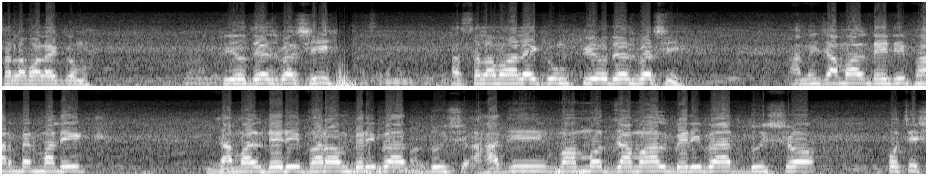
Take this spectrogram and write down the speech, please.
আসসালামু আলাইকুম। প্রিয় দেশবাসী, আসসালামু আলাইকুম, প্রিয় দেশবাসী। আমি জামাল ডেইরি ফার্মের মালিক, জামাল ডেইরি ফার্ম বেরিবাদ দুইশো, হাজি মোহাম্মদ জামাল বেরিবাদ দুইশো পঁচিশ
